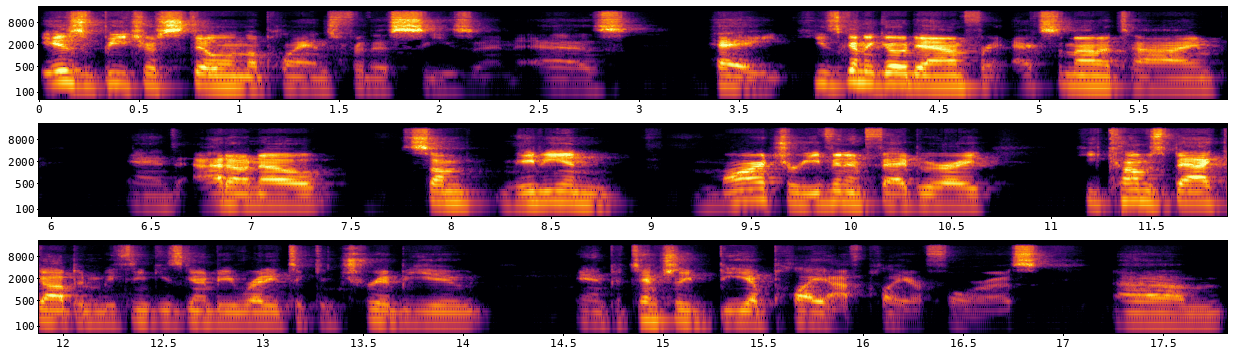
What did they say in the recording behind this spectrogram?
is Beecher still in the plans for this season? As hey, he's going to go down for X amount of time, and I don't know, some maybe in March or even in February, he comes back up, and we think he's going to be ready to contribute and potentially be a playoff player for us. Um,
